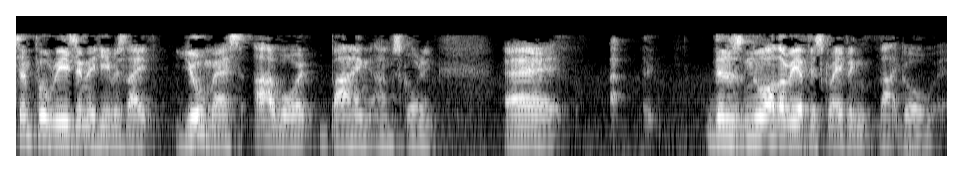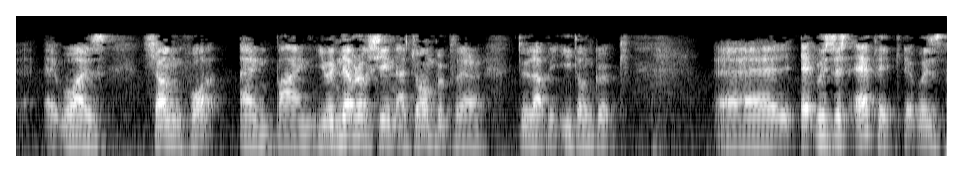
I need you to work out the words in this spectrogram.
simple reason that he was like, you'll miss, I won't, bang, I'm scoring. Uh, there's no other way of describing that goal. It was Hyung, what? And bang. You would never have seen a Jeonbuk player do that with Lee Dong-gook. Uh, it was just epic. It was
